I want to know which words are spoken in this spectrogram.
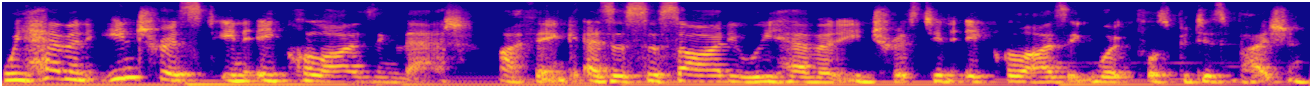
we have an interest in equalising that, I think. As a society, we have an interest in equalising workforce participation.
